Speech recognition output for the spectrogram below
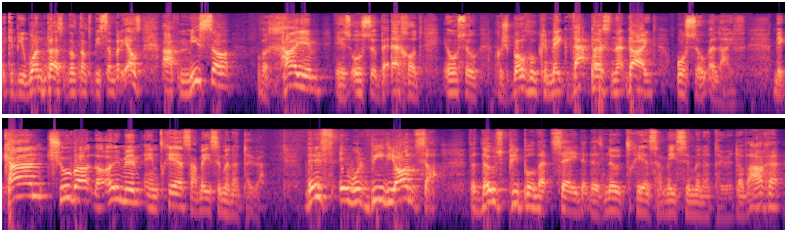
It could be one person, it doesn't have to be somebody else. Af misa v'chayim is also be'echod. Also, Kushbohu can make that person that died also alive. Mekan tshuva la'oimim ein tchias ha'meisim in This, it would be the answer for those people that say that there's no tchias ha'meisim in Torah. Davacha,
